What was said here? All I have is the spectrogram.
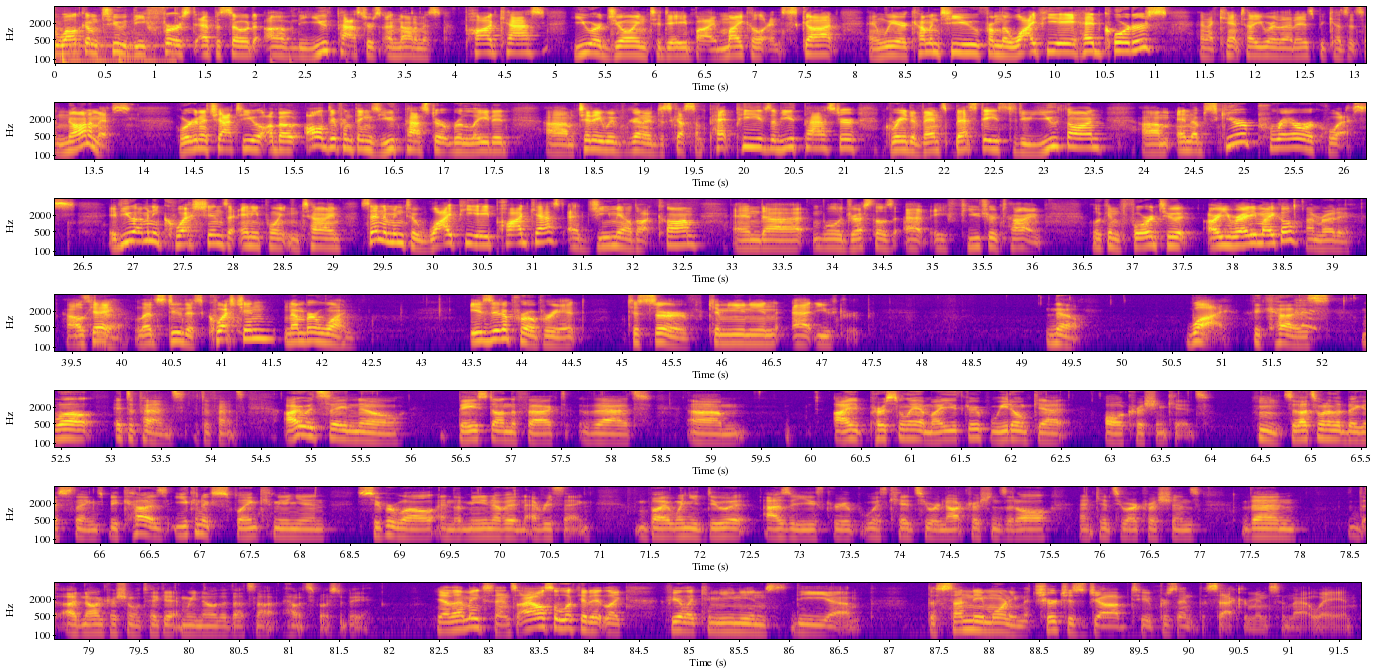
Welcome to the first episode of the Youth Pastors Anonymous podcast. You are joined today by Michael and Scott, and we are coming to you from the YPA headquarters. And I can't tell you where that is because it's anonymous. We're going to chat to you about all different things youth pastor related. Um, today, we're going to discuss some pet peeves of youth pastor, great events, best days to do youth on, um, and obscure prayer requests. If you have any questions at any point in time, send them into ypapodcast at gmail.com and uh, we'll address those at a future time. Looking forward to it. Are you ready, Michael? I'm ready. Let's do Okay, it. let's do this. Question number one Is it appropriate to serve communion at youth group? No, Why? because well, it depends. It depends. I would say no, based on the fact that um, I personally at my youth group we don't get all Christian kids. Hmm. So that's one of the biggest things because you can explain communion super well and the meaning of it and everything. But when you do it as a youth group with kids who are not Christians at all and kids who are Christians, then a non Christian will take it and we know that that's not how it's supposed to be. Yeah, that makes sense. I also look at it like feel like communion's the um, the Sunday morning, the church's job to present the sacraments in that way, and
